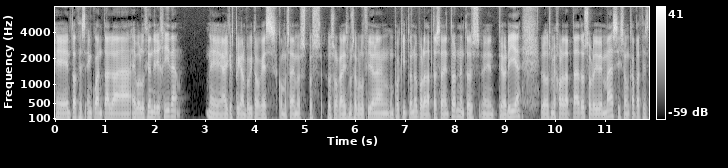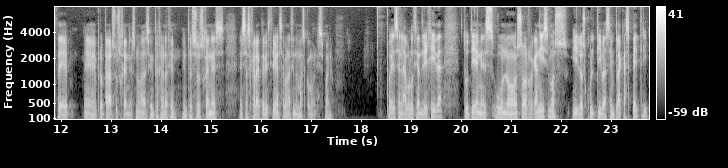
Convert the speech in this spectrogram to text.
Eh, entonces, en cuanto a la evolución dirigida, eh, hay que explicar un poquito lo que es. Como sabemos, pues los organismos evolucionan un poquito, ¿no? Por adaptarse al entorno. Entonces, en teoría, los mejor adaptados sobreviven más y son capaces de eh, propagar sus genes, ¿no? A la siguiente generación. Y entonces esos genes, esas características se van haciendo más comunes. Bueno. Pues en la evolución dirigida tú tienes unos organismos y los cultivas en placas Petri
